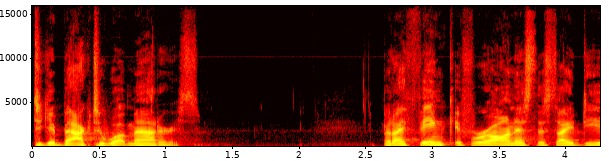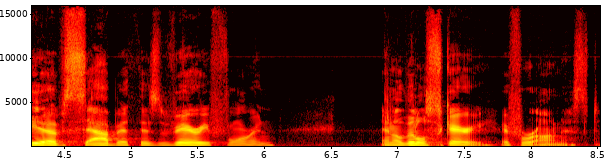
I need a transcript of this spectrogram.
to get back to what matters. But I think, if we're honest, this idea of Sabbath is very foreign and a little scary, if we're honest.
